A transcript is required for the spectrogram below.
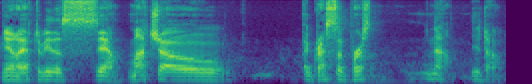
you know, I have to be this yeah macho, aggressive person. No, you don't.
